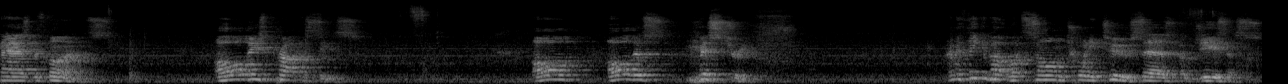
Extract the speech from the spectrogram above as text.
has the funds. All these prophecies, all, all this history. I mean, think about what Psalm 22 says of Jesus.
